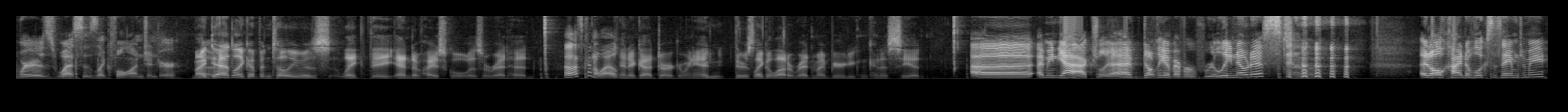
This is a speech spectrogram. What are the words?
whereas Wes is like full on ginger. My Uh, dad, like up until he was like the end of high school, was a redhead, Oh, that's kind of wild. and it got darker when he. And there's like a lot of red in my beard. You can kind of see it. Uh, I mean, yeah, actually, I don't think I've ever really noticed. it all kind of looks the same to me.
